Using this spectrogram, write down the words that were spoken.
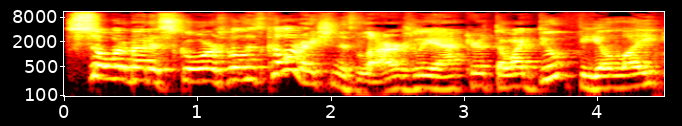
So what about his scores? Well, his coloration is largely accurate, though I do feel like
